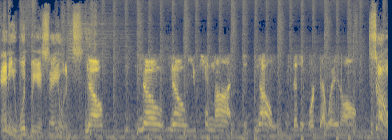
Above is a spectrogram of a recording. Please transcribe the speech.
any would be assailants. No, no, no, you cannot. No, it doesn't work that way at all. So,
